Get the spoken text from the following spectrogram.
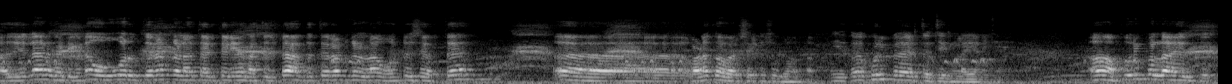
அது என்னன்னு கேட்டிங்கன்னா ஒவ்வொரு திறன்களை தனித்தனியாக கற்றுக்கிட்டா அந்த திறன்கள்லாம் ஒன்று சேர்த்து வணக்க வரிசைன்னு சொல்லுவாங்க. இதுக்கு குறிப்பு ஏதாவது எடுத்து வச்சிருக்கீங்களா ஐயா நீங்கள் ஆ குறிப்பெல்லாம் இருக்குது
